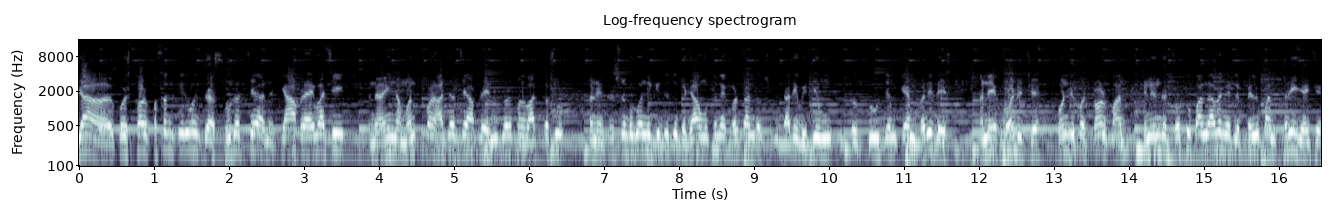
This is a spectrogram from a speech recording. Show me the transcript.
જ્યાં કોઈ સ્થળ પસંદ કર્યું હોય ત્યાં સુરત છે અને ત્યાં આપણે આવ્યા છીએ અને અહીંના મંત પણ હાજર છે. આપણે એની જોડે પણ વાત કરશું. અને કૃષ્ણ ભગવાને કીધું હતું કે, જા, હું તને એક વરદાન દઉં છું તારી વિધિ હું તું જેમ કેમ કરી દઈશ. અને એક વડ છે ઓનલી પર ત્રણ પાન. એની અંદર ચોથું પાન આવે ને એટલે પહેલું પાન ખરી જાય છે.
